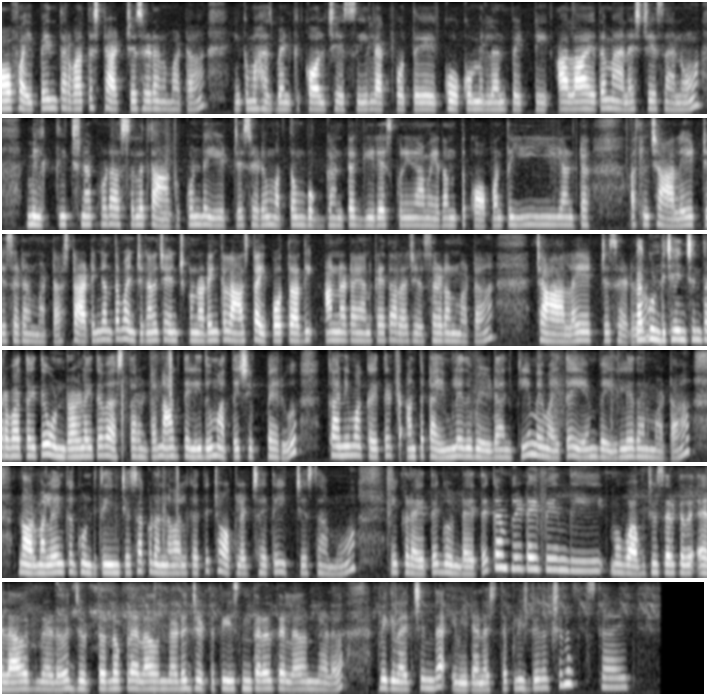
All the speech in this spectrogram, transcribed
ఆఫ్ అయిపోయిన తర్వాత స్టార్ట్ చేసాడు అనమాట ఇంకా మా హస్బెండ్కి కాల్ చేసి లేకపోతే కోకో మిల్లన్ పెట్టి అలా అయితే మేనేజ్ చేశాను. మిల్క్ ఇచ్చినా కూడా అసలు తాగకుండా ఏడ్ చేసాడు మొత్తం బొగ్గంట గీరేసుకుని నా మీద అంత కోపంతో ఈ అంట అసలు చాలా ఏడ్ అనమాట స్టార్టింగ్ అంతా మంచిగానే చేయించుకున్నాడు. ఇంకా లాస్ట్ అయిపోతుంది అన్న టయానికైతే అలా చేశాడనమాట. చాలా ఏడ్చేశాడు. ఆ గుండు చేయించిన తర్వాత అయితే ఉండ్రాళ్ళు అయితే వేస్తారంట. నాకు తెలీదు మా అత్తయ్య చెప్పారు. కానీ మాకైతే అంత టైం లేదు వేయడానికి. మేమైతే ఏం వేయలేదనమాట. నార్మల్గా ఇంకా గుండు తీయించేసి అక్కడ ఉన్న వాళ్ళకైతే చాక్లెట్స్ అయితే ఇచ్చేసాము. ఇక్కడైతే గుండె అయితే కంప్లీట్ అయిపోయింది. మా బాబు చూసారు కదా ఎలా ఉన్నాడో జుట్టు ఉన్నప్పుడు ఎలా ఉన్నాడో జుట్టు తీసిన తర్వాత ఎలా ఉన్నాడో. మీకు నచ్చిందా? ఈ వీడియో నచ్చితే ప్లీజ్ డూ లక్షన్ సబ్స్క్రైబ్.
